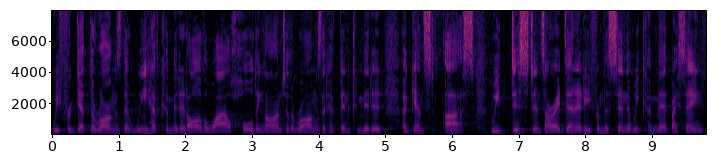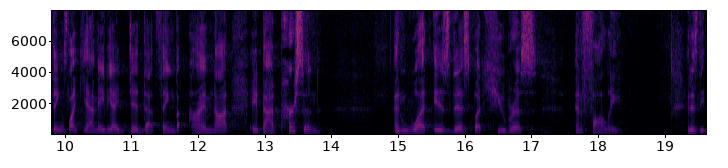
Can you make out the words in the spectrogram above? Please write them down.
We forget the wrongs that we have committed, all the while holding on to the wrongs that have been committed against us. We distance our identity from the sin that we commit by saying things like, Yeah, maybe I did that thing, but I'm not a bad person. And what is this but hubris and folly? It is the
